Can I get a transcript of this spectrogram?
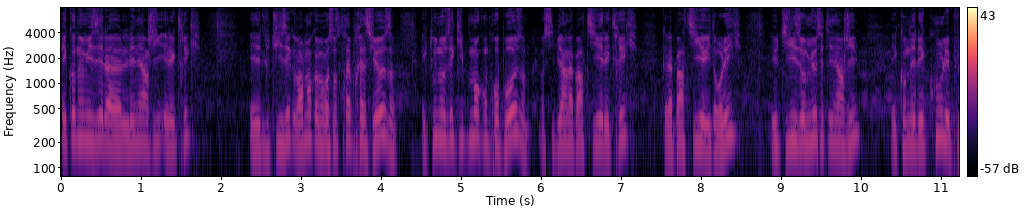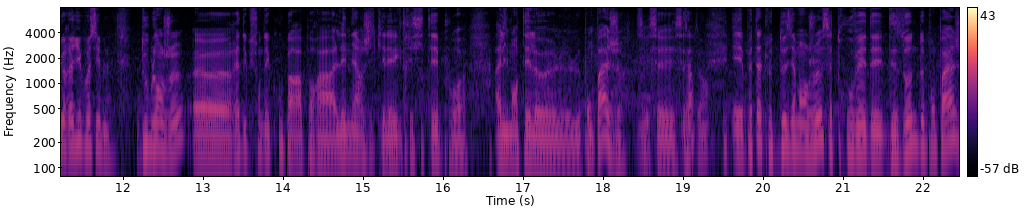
économiser la- l'énergie électrique et de l'utiliser vraiment comme ressource très précieuse et que tous nos équipements qu'on propose, aussi bien la partie électrique que la partie hydraulique, utilisent au mieux cette énergie et qu'on ait les coûts les plus réduits possibles. Double enjeu, euh, réduction des coûts par rapport à l'énergie qui est l'électricité pour euh, alimenter le, le- le pompage, c'est Oui, ça. Et peut-être le deuxième enjeu, c'est de trouver des, des zones de pompage,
